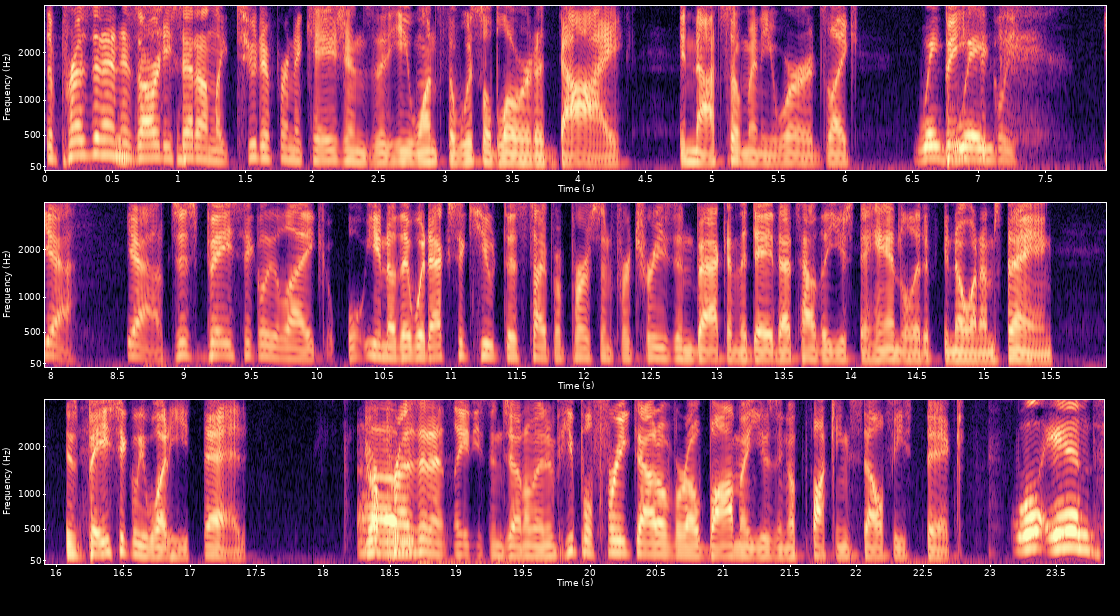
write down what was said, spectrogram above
The president has already said on like two different occasions that he wants the whistleblower to die in not so many words. Like, wink, basically- wink. yeah, yeah, just basically like, you know, they would execute this type of person for treason back in the day. That's how they used to handle it, if you know what I'm saying, is basically what he said. Your Um, president, ladies and gentlemen, and people freaked out over Obama using a fucking selfie stick. Well, and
